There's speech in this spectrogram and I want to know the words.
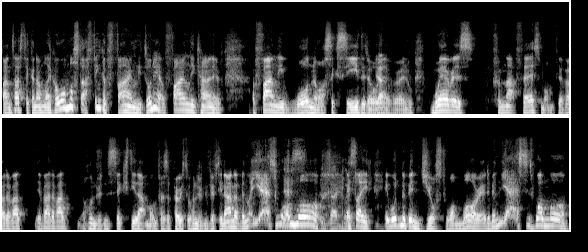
fantastic and i'm like oh i must i think i've finally done it i've finally kind of i finally won or succeeded or yeah. whatever and whereas from that first month, if I'd have had if I'd have had 160 that month as opposed to 159, I'd been like, yes, one yes, more. Exactly. It's like it wouldn't have been just one more. It'd have been yes, it's one more.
